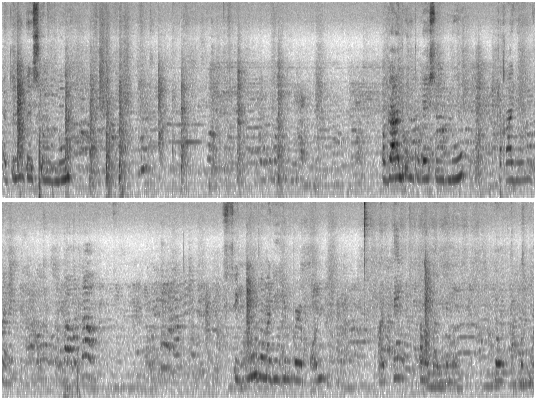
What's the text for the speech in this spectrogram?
Ito na guys yung Paghaluin ko guys yung blue, tsaka yung red. Siguro magiging purple or pink ang tag below. Joke, wag na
